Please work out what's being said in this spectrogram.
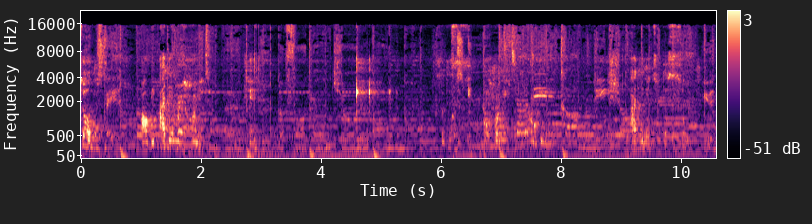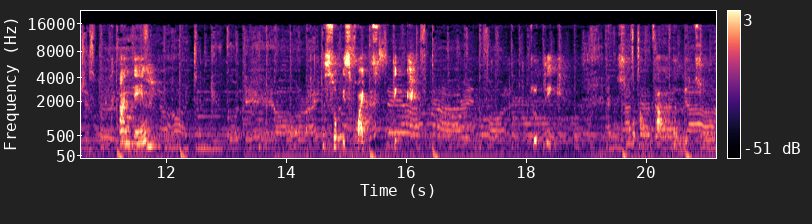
so I'll be adding my honey okay? So this is the honey that I'll be adding into the soup. And then the soup is quite thick. Too thick. So I'll add a little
